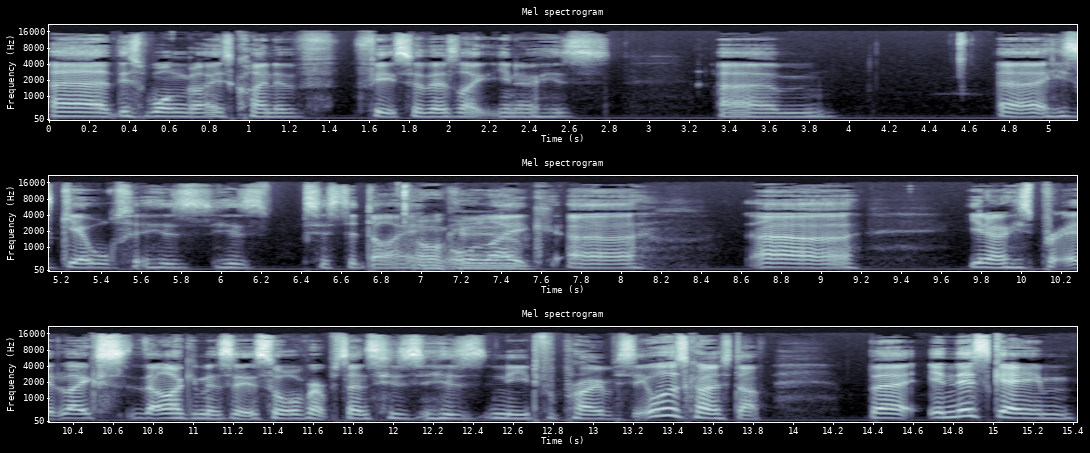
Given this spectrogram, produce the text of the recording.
uh, this one guy's kind of feat. So there's like you know his um, uh, his guilt, at his his sister dying, Okay, or yeah. like uh, uh, you know his like the arguments that it sort of represents his his need for privacy, all this kind of stuff. But in this game,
